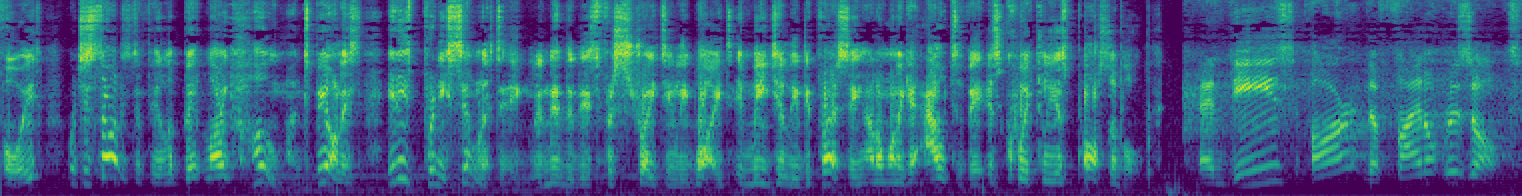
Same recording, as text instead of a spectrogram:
void, which is starting to feel a bit like home. And to be honest, it is pretty similar to England in that it is frustratingly white, immediately depressing, and I want to get out of it as quickly as possible. And these are the final results.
